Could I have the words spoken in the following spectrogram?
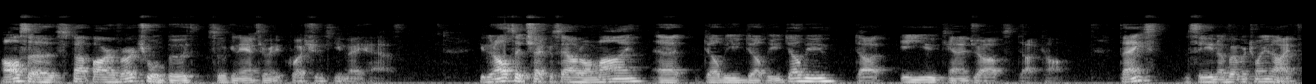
Also, stop by our virtual booth so we can answer any questions you may have. You can also check us out online at www.eucannajobs.com. Thanks, and see you November 29th.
